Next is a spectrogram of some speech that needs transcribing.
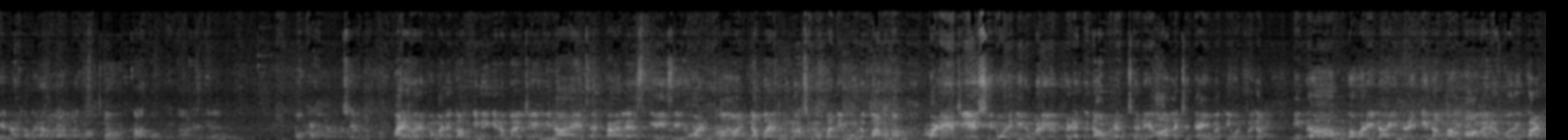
எல்லாம் கவர் ஆகலாம்லாமா ஆ. ஓகே ஆ ஓகே சரிம்மா அனைவருக்கும் வணக்கம். இன்னைக்கு நம்ம Jayanthi Narayan sir palace AC hall number முந்நூற்றி முப்பத்தி மூணு வாங்கம்மா பழைய ஜிஎஸ்டி ரோடு இருமலையூர் கிழக்கு தாம்பரம் சென்னை ஆறு லட்சத்தி ஐம்பத்தி ஒன்பது. இந்த முகவரியில் இன்றைக்கு நம்ம மாபெரும் ஒரு கண்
